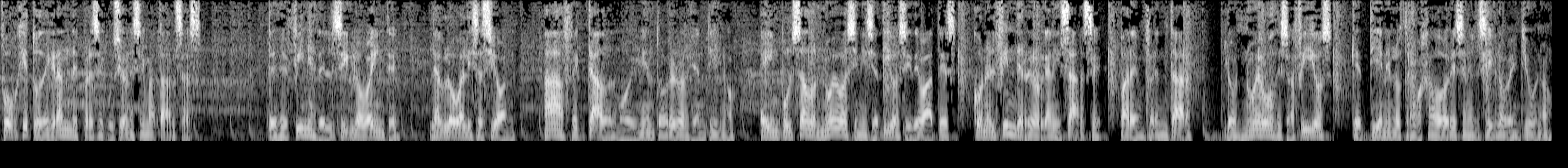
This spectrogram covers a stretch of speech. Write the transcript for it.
fue objeto de grandes persecuciones y matanzas. Desde fines del siglo XX, la globalización ha afectado al movimiento obrero argentino e impulsado nuevas iniciativas y debates con el fin de reorganizarse para enfrentar los nuevos desafíos que tienen los trabajadores en el siglo XXI.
